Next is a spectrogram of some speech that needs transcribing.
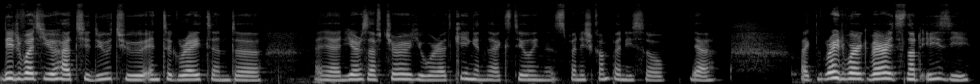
did what you had to do to integrate. And uh, yeah, years after, you were at King and like still in a Spanish company. So yeah, like great work there. It's not easy.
